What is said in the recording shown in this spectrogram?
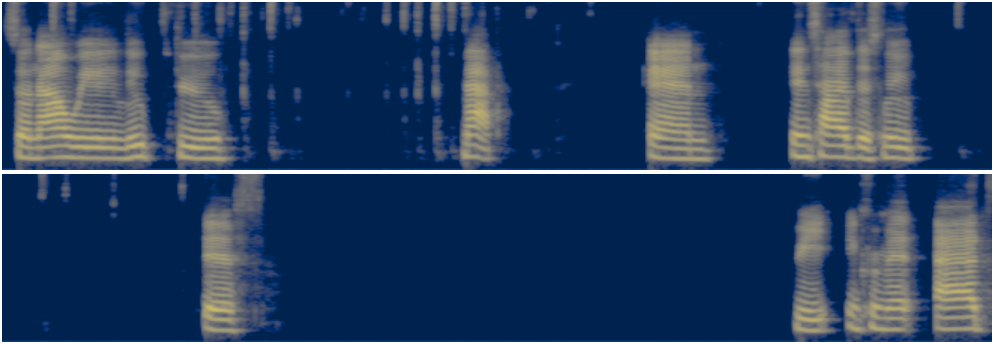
So now we loop through map. And inside of this loop, if we increment add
